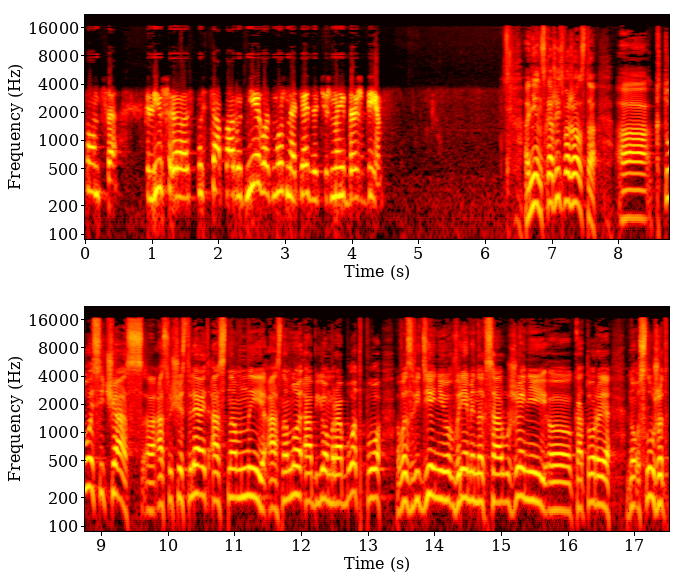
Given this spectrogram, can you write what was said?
солнце. Лишь э, спустя пару дней возможны опять затяжные дожди. Анин, скажите, пожалуйста, а кто сейчас а, осуществляет основные, основной объем работ по возведению временных сооружений, которые ну, служат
